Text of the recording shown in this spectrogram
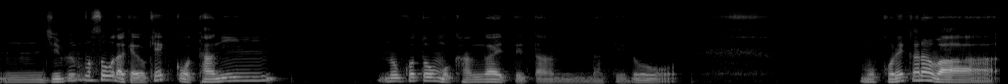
うん自分もそうだけど結構他人のことも考えてたんだけどもうこれからは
